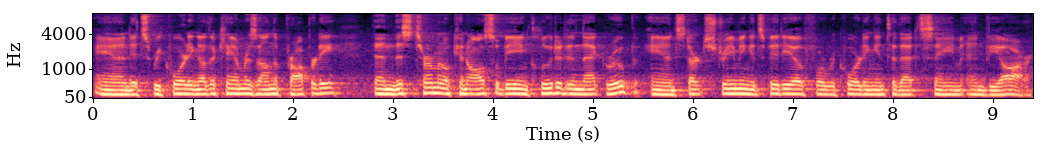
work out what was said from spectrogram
and it's recording other cameras on the property, then this terminal can also be included in that group and start streaming its video for recording into that same NVR.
